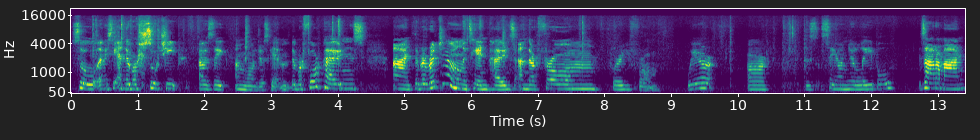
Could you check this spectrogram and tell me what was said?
so let me see and they were so cheap I was like I'm going to just get them they were four pounds and they were originally only ten pounds and they're from where are you from where are does it say on your label? Zara Man.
